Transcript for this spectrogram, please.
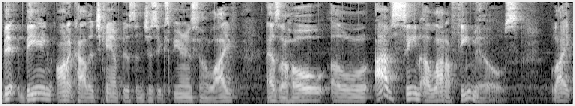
be, being on a college campus and just experiencing life as a whole, uh, I've seen a lot of females like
